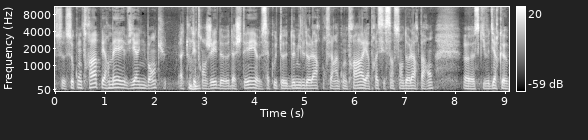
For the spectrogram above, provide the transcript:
ce contrat permet via une banque à tout mhm. étranger d'acheter. Euh, ça coûte 2000 dollars pour faire un contrat et après c'est 500 dollars par an. Euh, ce qui veut dire que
